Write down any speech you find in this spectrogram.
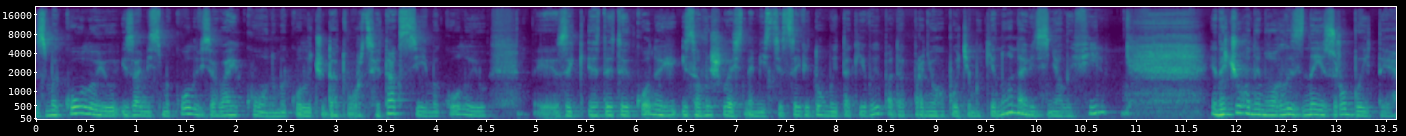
з Миколою, і замість Миколи взяла ікону Миколи Чудотворця. І так з цією Миколою, з цією іконою і залишилась на місці. Це відомий такий випадок. Про нього потім кіно навіть зняли фільм. І нічого не могли з нею зробити.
